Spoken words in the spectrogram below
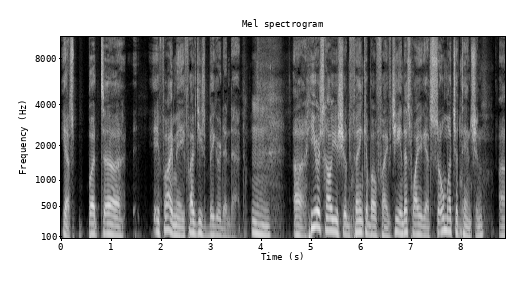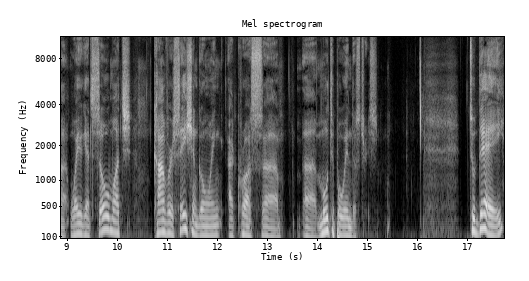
Yes, but uh, if I may, 5G is bigger than that. Uh, here's how you should think about 5G, and that's why you get so much attention, uh, why you get so much conversation going across uh, multiple industries. Today,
